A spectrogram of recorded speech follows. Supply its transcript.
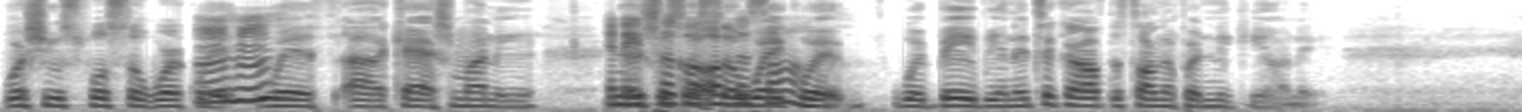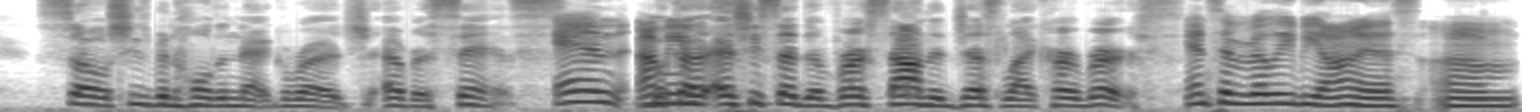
where she was supposed to work with with uh, Cash Money, Mm-hmm. And they she was took her supposed off to the work song. with with Baby, and they took her off the song and put Nicki on it. So she's been holding that grudge ever since. and i because, mean and she said the verse sounded just like her verse. And to really be honest, um,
